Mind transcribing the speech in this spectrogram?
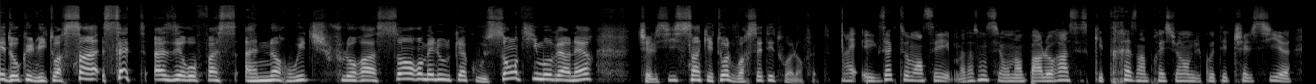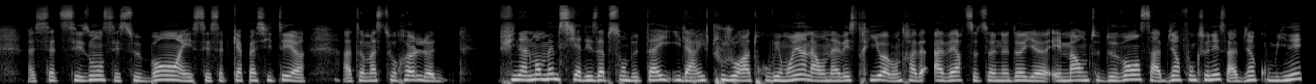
Et donc une victoire 7 à 0 face à Norwich. Flora sans Romelu Lukaku, sans Timo Werner. Chelsea 5 étoiles, voire 7 étoiles en fait. exactement. C'est, de toute façon, on en parlera. C'est ce qui est très impressionnant du côté de Chelsea euh, cette saison. C'est ce banc et c'est cette capacité à, à Thomas Tuchel finalement, même s'il y a des absents de taille, il arrive toujours à trouver moyen. Là, on avait ce trio avant Avert, Sonodoy euh, et Mount devant. Ça a bien fonctionné, ça a bien combiné.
